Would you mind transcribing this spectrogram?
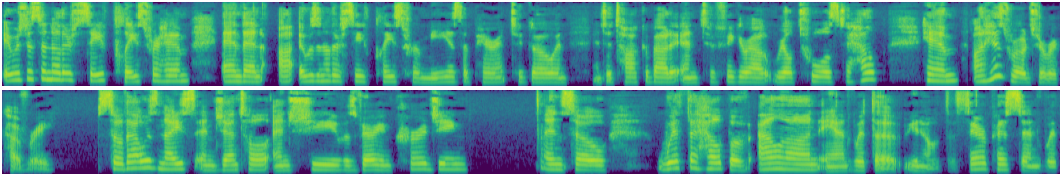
It was just another safe place for him. And then uh, it was another safe place for me as a parent to go and, and to talk about it and to figure out real tools to help him on his road to recovery. So that was nice and gentle. And she was very encouraging. And so with the help of Al-Anon and with the, you know, the therapists and with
